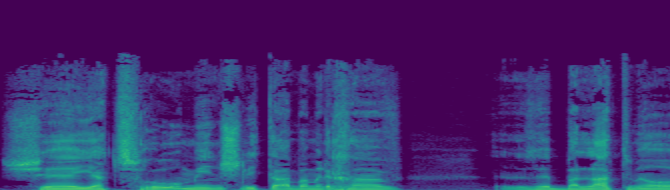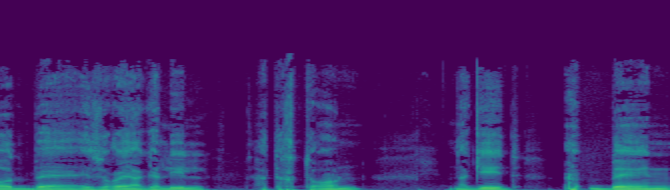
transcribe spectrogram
שיצרו מין שליטה במרחב. זה בלט מאוד באזורי הגליל התחתון, נגיד בין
